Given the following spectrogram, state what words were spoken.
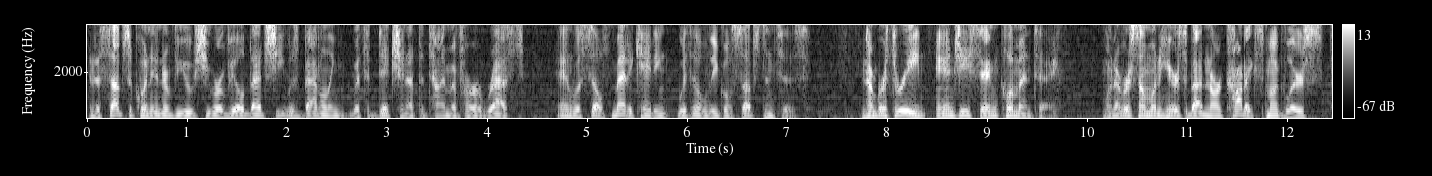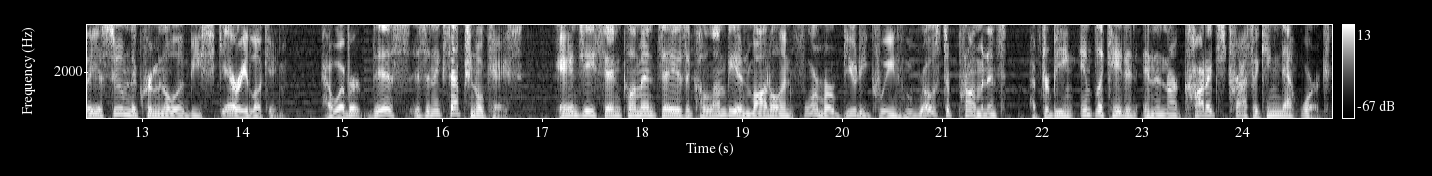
In a subsequent interview, she revealed that she was battling with addiction at the time of her arrest and was self-medicating with illegal substances. Number 3. Angie San Clemente Whenever someone hears about narcotic smugglers, they assume the criminal would be scary looking. However, this is an exceptional case. Angie San Clemente is a Colombian model and former beauty queen who rose to prominence after being implicated in a narcotics trafficking network.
